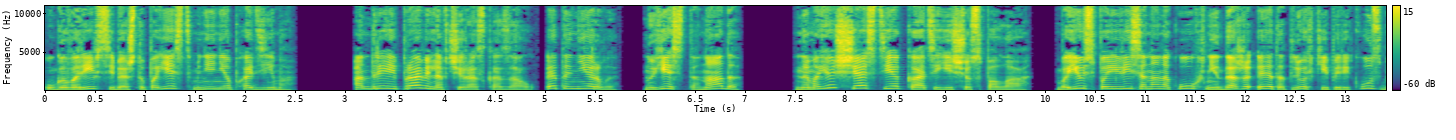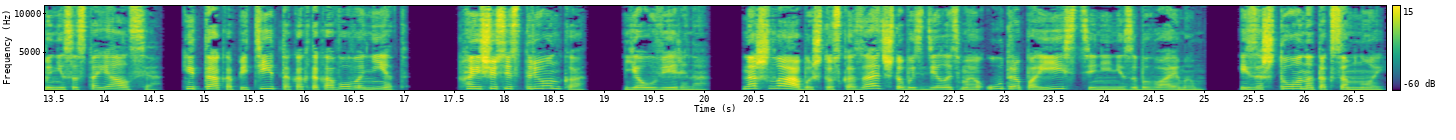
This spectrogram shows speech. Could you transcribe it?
уговорив себя, что поесть мне необходимо. Андрей правильно вчера сказал, это нервы, но есть-то надо. На мое счастье, Катя еще спала. Боюсь, появись она на кухне, даже этот легкий перекус бы не состоялся. И так аппетита, как такового, нет. А еще сестренка, я уверена, Нашла бы, что сказать, чтобы сделать мое утро поистине незабываемым. И за что она так со мной?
